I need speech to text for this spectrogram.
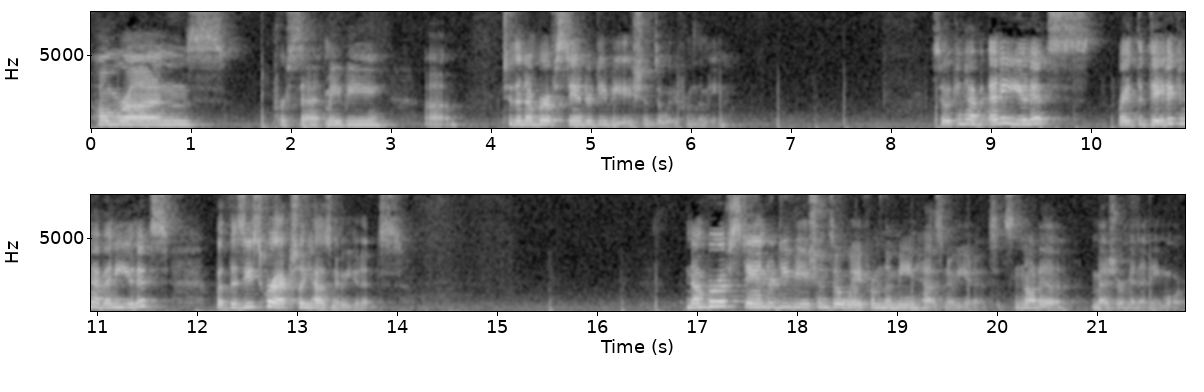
home runs, percent maybe, um, to the number of standard deviations away from the mean. So it can have any units, right? The data can have any units, but the z-score actually has no units. Number of standard deviations away from the mean has no units. It's not a measurement anymore.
